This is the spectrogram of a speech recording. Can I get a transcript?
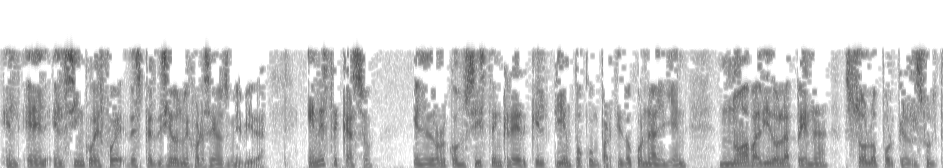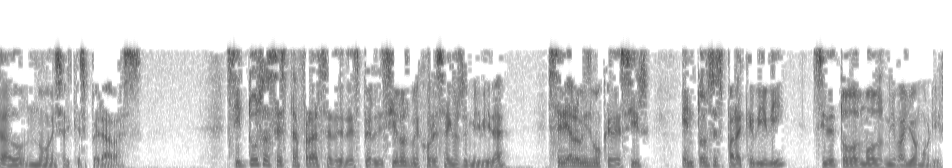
El 5 el, fue, desperdicié los mejores años de mi vida. En este caso, el error consiste en creer que el tiempo compartido con alguien no ha valido la pena solo porque el resultado no es el que esperabas. Si tú usas esta frase de desperdicié los mejores años de mi vida, sería lo mismo que decir, entonces, ¿para qué viví si de todos modos me iba yo a morir?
